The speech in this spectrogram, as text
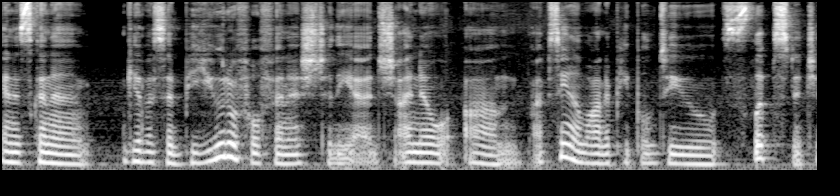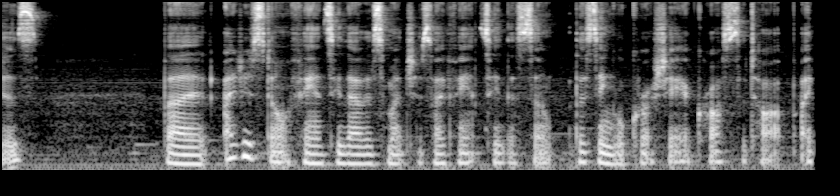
And it's going to give us a beautiful finish to the edge. I know um, I've seen a lot of people do slip stitches, but I just don't fancy that as much as I fancy the, the single crochet across the top. I,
